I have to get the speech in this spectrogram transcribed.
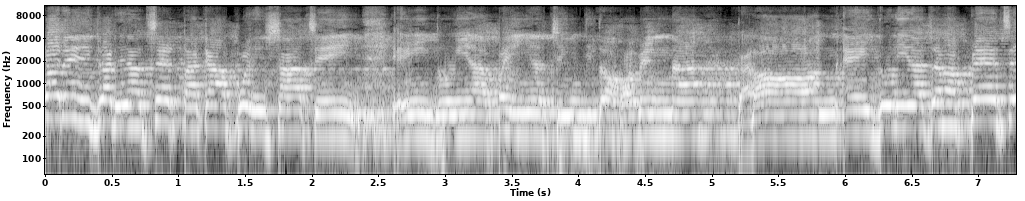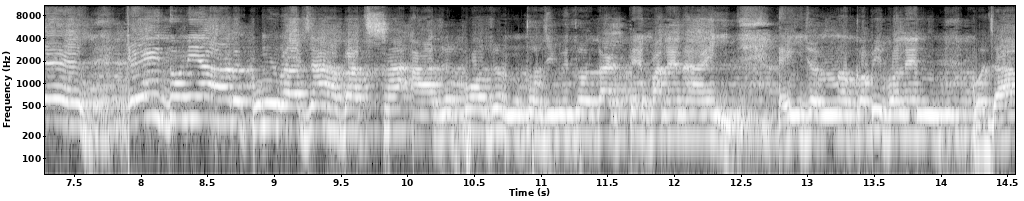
বাড়ি গাড়ি আছে, টাকা পয়সা আছে, এই দুনিয়া পাইয়া চিন্তিত হবেন না। কারণ এই দুনিয়া যারা পেয়েছে, এই দুনিয়ার কোন রাজা, বাদশাহ আজ পর্যন্ত জীবিত থাকতে পারে নাই। এই জন্য কবি বলেন কোজা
